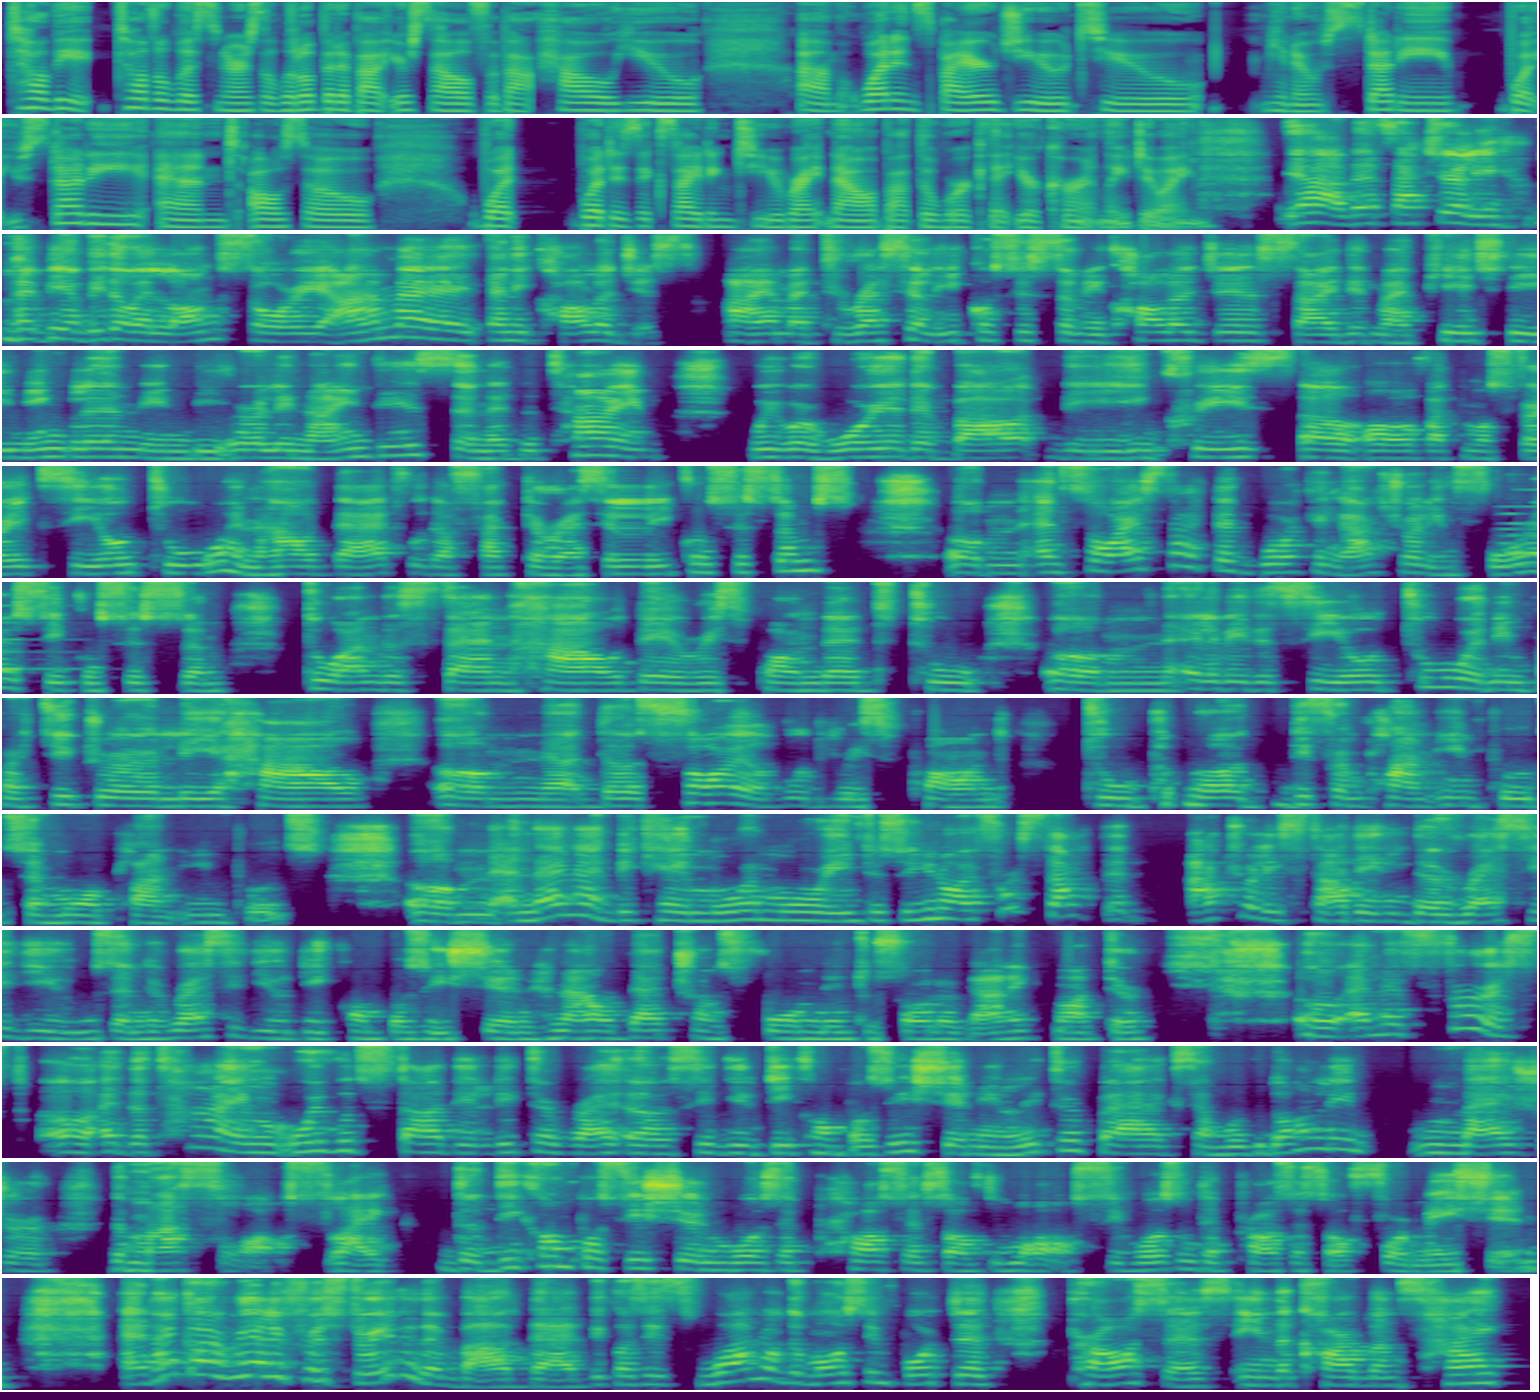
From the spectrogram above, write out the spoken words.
tell the tell the listeners a little bit about yourself, about how you um what inspired you to, you know, study what you study and also what what is exciting to you right now about the work that you're currently doing? Yeah, that's actually maybe a bit of a long story. I'm a, an ecologist. I am a terrestrial ecosystem ecologist. I did my PhD in England in the early 90s. And at the time, we were worried about the increase uh, of atmospheric CO2 and how that would affect terrestrial ecosystems. Um, and so I started working actually in forest ecosystem to understand how they responded to um, elevated CO2 and in particularly how um, the soil would respond to uh, different plant inputs and more plant inputs. Um, and then I became more and more interested. You know, I first started actually studying the residues and the residue decomposition, how that transformed into soil organic matter. Uh, and at first, uh, at the time, we would study litter uh, residue decomposition in litter bags, and we would only measure the mass loss, like the decomposition was a process of loss. It wasn't a process of formation. And I got really frustrated about that because it's one of the most important process in the carbon cycle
